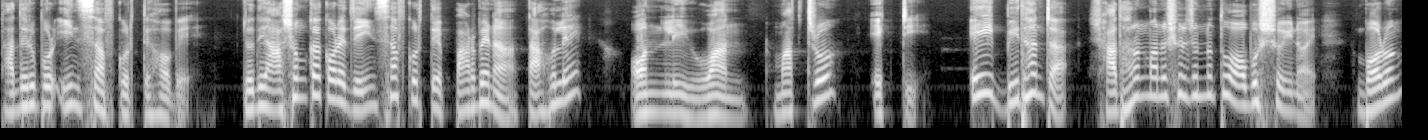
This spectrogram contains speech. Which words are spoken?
তাদের উপর ইনসাফ করতে হবে। যদি আশঙ্কা করে যে ইনসাফ করতে পারবে না, তাহলে অনলি ওয়ান মাত্র একটি। এই বিধানটা সাধারণ মানুষের জন্য তো অবশ্যই নয়, বরং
